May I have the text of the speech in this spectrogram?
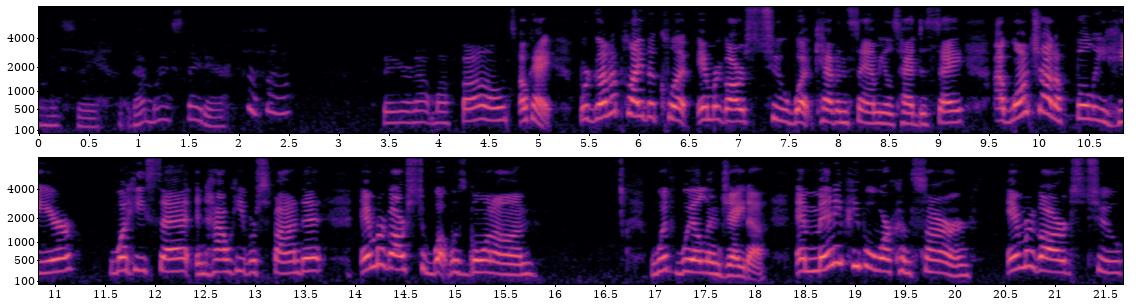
let me see. That might stay there. Figuring out my phones. Okay, we're going to play the clip in regards to what Kevin Samuels had to say. I want y'all to fully hear what he said and how he responded in regards to what was going on with Will and Jada. And many people were concerned in regards to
